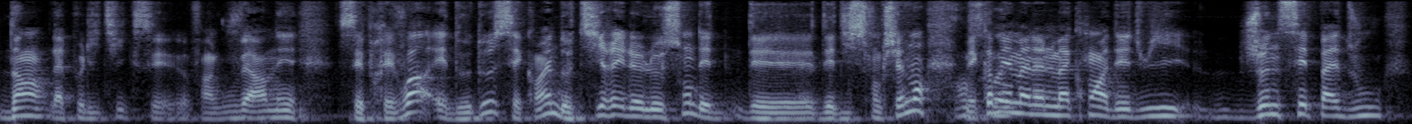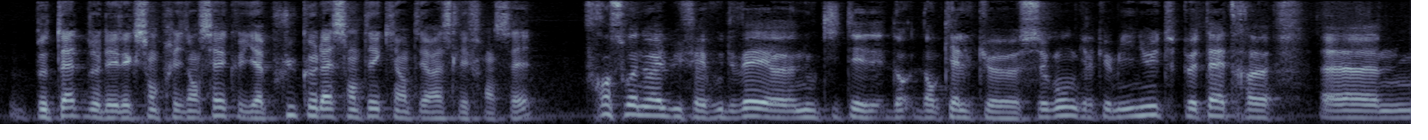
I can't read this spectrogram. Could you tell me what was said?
d'un, la politique, c'est enfin gouverner, c'est prévoir, et de deux, c'est quand même de tirer les leçons des, des, dysfonctionnements. Mais comme Emmanuel Macron a déduit, je ne sais pas d'où, peut-être de l'élection présidentielle, qu'il n'y a plus que la santé qui intéresse les Français. François-Noël Buffet, vous devez euh, nous quitter dans, quelques secondes, quelques minutes. Peut-être euh, euh,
